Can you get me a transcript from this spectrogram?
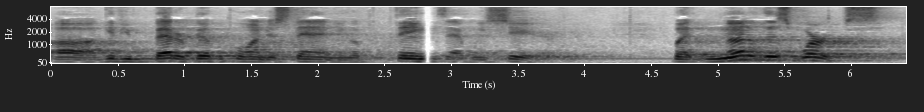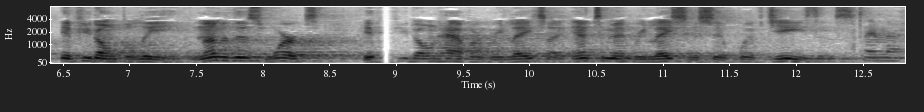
uh, give you better biblical understanding of things that we share. But none of this works if you don't believe. None of this works if you don't have a relation, an intimate relationship with Jesus. Amen.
